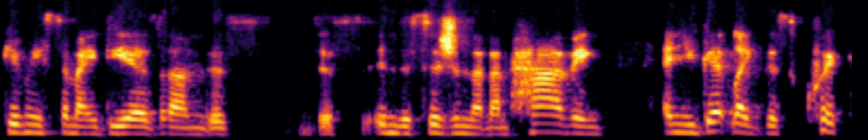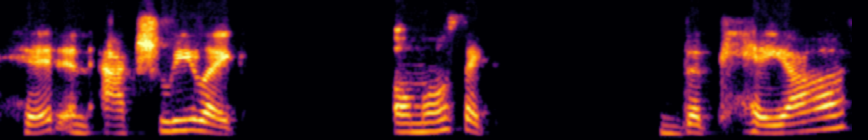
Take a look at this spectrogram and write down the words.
give me some ideas on this this indecision that I'm having. And you get like this quick hit and actually like almost like the chaos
